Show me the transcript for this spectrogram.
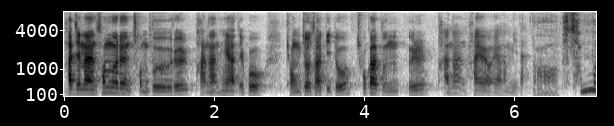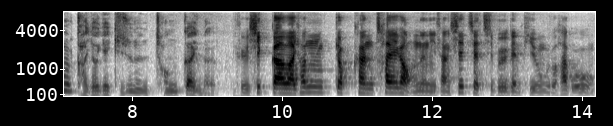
하지만 선물은 전부를 반환해야 되고 경조사비도 초과분을 반환하여야 합니다. 아, 선물 가격의 기준은 정가인가요? 그 시가와 현격한 차이가 없는 이상 실제 지불된 비용으로 하고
